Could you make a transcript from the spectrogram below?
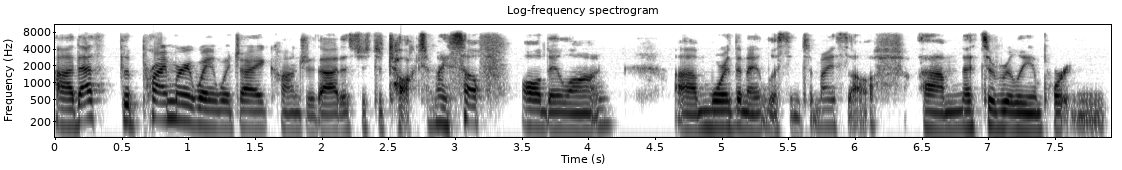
Uh, that's the primary way in which I conjure that is just to talk to myself all day long, um, more than I listen to myself. Um, that's a really important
